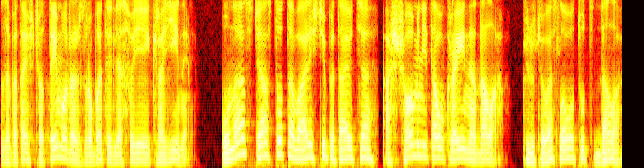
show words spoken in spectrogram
запитай, що ти можеш зробити для своєї країни. У нас часто товариші питаються, а що мені та Україна дала? Ключове слово тут дала.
